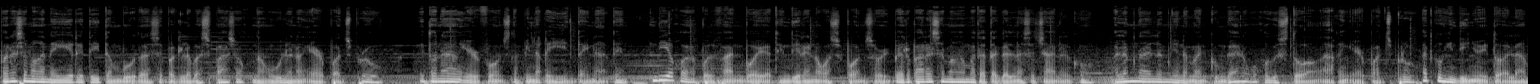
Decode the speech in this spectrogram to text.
Para sa mga nai-irritate ang butas sa paglabas-pasok ng ulo ng AirPods Pro, ito na ang earphones na pinakihintay natin. Hindi ako Apple fanboy at hindi rin ako sponsored pero para sa mga matatagal na sa channel ko, alam na alam niyo naman kung gaano ko kagusto ang aking AirPods Pro. At kung hindi niyo ito alam,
